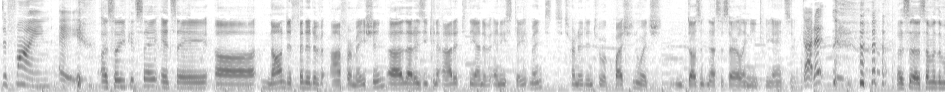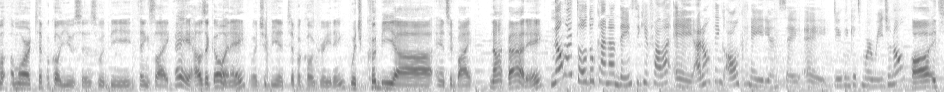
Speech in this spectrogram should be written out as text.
define A? Uh, so you could say it's a uh, non-definitive affirmation. Uh, that is, you can add it to the end of any statement to turn it into a question, which doesn't necessarily need to be answered. Got it? Uh, so some of the more typical uses would be things like, "Hey, how's it going?" Eh, which would be a typical greeting, which could be uh, answered by "Not bad, eh." Não é todo canadense que fala A. I don't think all Canadians say A. Do you think it's more regional? Uh, it's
